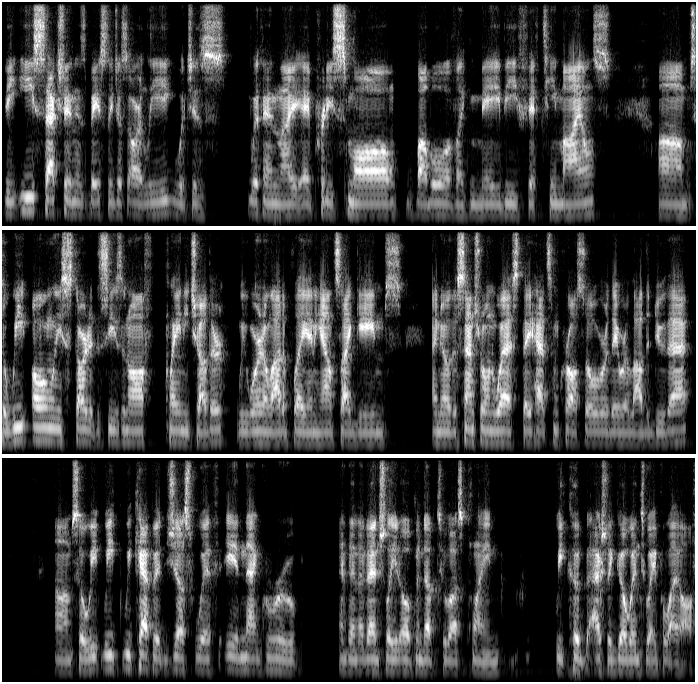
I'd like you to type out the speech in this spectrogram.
the East section is basically just our league, which is within like a pretty small bubble of like maybe 15 miles. Um, so we only started the season off playing each other. We weren't allowed to play any outside games. I know the Central and West they had some crossover. They were allowed to do that. Um, so we, we we kept it just within that group, and then eventually it opened up to us playing. We could actually go into a playoff,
